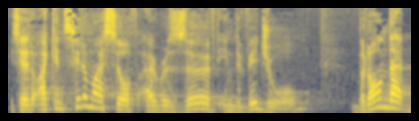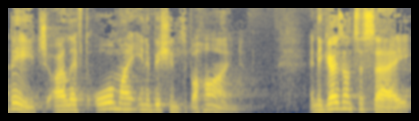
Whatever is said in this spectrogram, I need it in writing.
he said, I consider myself a reserved individual, but on that beach, I left all my inhibitions behind. And he goes on to say,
